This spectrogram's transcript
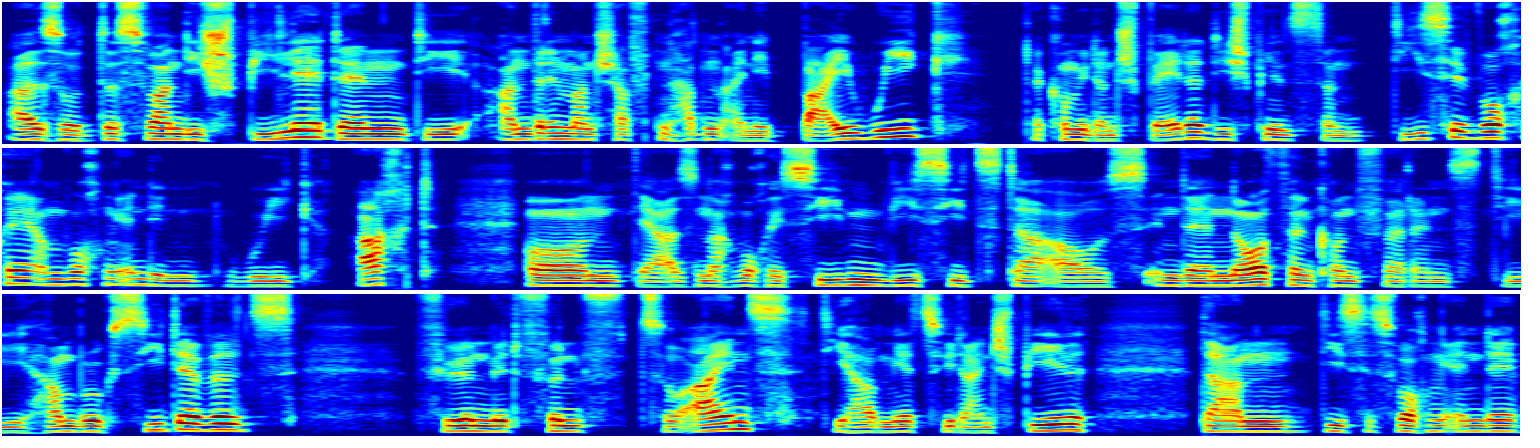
also das waren die Spiele, denn die anderen Mannschaften hatten eine Bye Week. Da kommen wir dann später. Die spielen es dann diese Woche am Wochenende in Week 8. Und ja, also nach Woche 7, wie sieht es da aus? In der Northern Conference, die Hamburg Sea Devils führen mit 5 zu 1. Die haben jetzt wieder ein Spiel. Dann dieses Wochenende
